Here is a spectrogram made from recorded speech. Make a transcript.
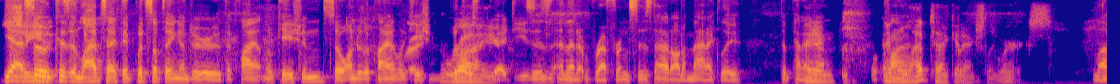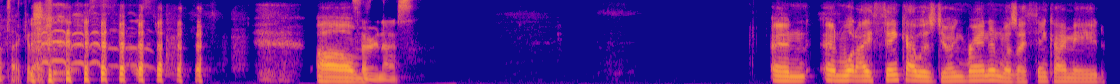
Yeah, So so because in LabTech they put something under the client location. So under the client location, you put those three IDs, is, and then it references that automatically, depending And on what and client. in LabTech it actually works. LabTech, it actually. works. um, very nice. And and what I think I was doing, Brandon, was I think I made.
